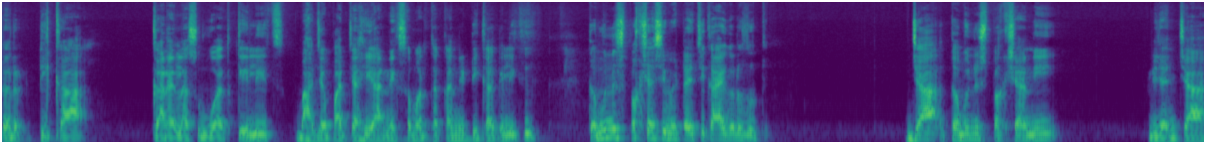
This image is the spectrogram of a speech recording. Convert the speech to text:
तर टीका करायला सुरुवात केलीच. भाजपाच्याही अनेक समर्थकांनी टीका केली की कम्युनिस्ट पक्षाशी भेटायची काय गरज होती? ज्या कम्युनिस्ट पक्षांनी आणि ज्यांच्या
